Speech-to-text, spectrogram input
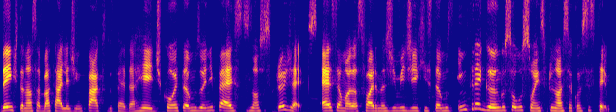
Dentro da nossa batalha de impacto do pé da rede, coletamos o NPS dos nossos projetos. Essa é uma das formas de medir que estamos entregando soluções para o nosso ecossistema.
